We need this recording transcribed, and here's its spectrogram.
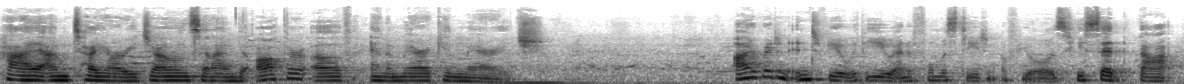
Hi, I'm Tayari Jones, and I'm the author of An American Marriage. I read an interview with you and a former student of yours who said that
